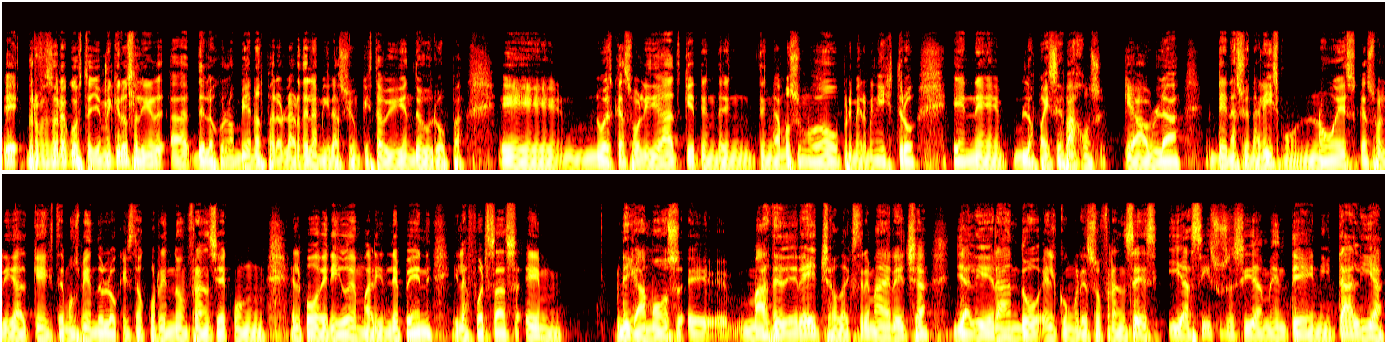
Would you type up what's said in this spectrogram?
Eh, profesora Costa, yo me quiero salir ah, de los colombianos para hablar de la migración que está viviendo Europa. Eh, no es casualidad que tengamos un nuevo primer ministro en eh, los Países Bajos que habla de nacionalismo. No es casualidad que estemos viendo lo que está ocurriendo en Francia con el poderío de Marine Le Pen y las fuerzas em, digamos, eh, más de derecha o de extrema derecha ya liderando el Congreso francés y así sucesivamente en Italia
